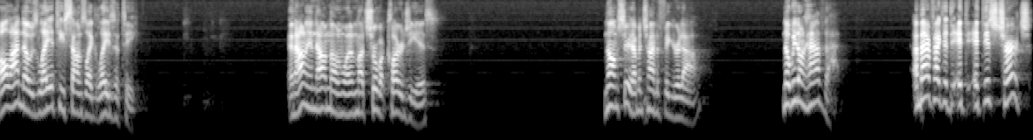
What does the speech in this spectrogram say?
All I know is laity sounds like lazy. And I don't even know, I'm not sure what clergy is. No, I'm serious. I've been trying to figure it out. No, we don't have that. As a matter of fact, at, at, at this church,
